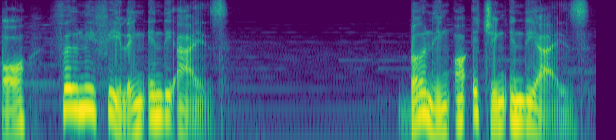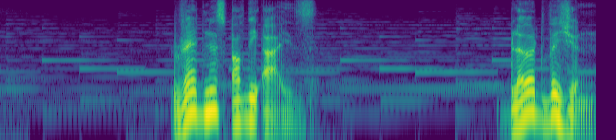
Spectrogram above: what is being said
or filmy feeling in the eyes, burning or itching in the eyes, redness of the eyes, blurred vision,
